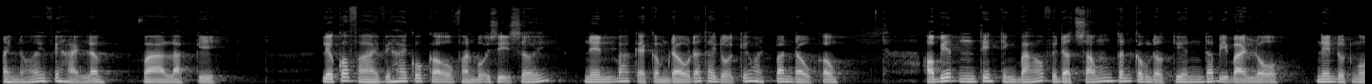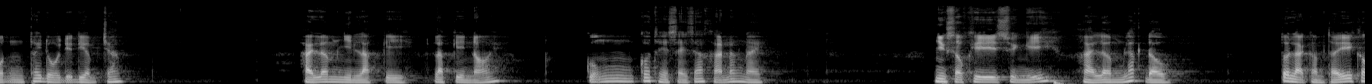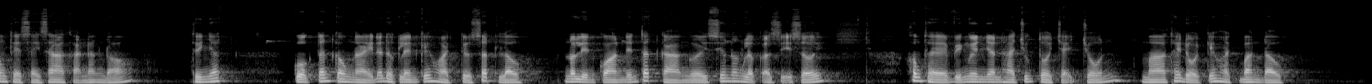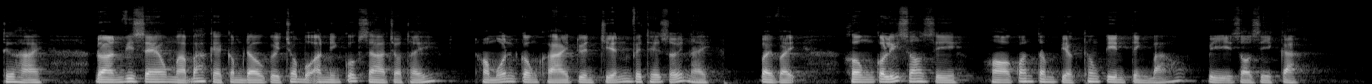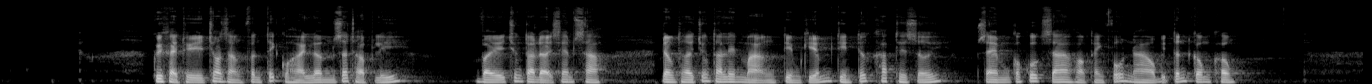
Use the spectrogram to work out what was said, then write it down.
Anh nói với Hải Lâm và Lạc Kỳ. Liệu có phải vì hai cô cậu phản bội dị giới nên ba kẻ cầm đầu đã thay đổi kế hoạch ban đầu không? Họ biết tin tình báo về đợt sóng tấn công đầu tiên đã bị bại lộ nên đột ngột thay đổi địa điểm chăng? Hải Lâm nhìn Lạc Kỳ, Lạc Kỳ nói cũng có thể xảy ra khả năng này. Nhưng sau khi suy nghĩ, Hải Lâm lắc đầu. Tôi lại cảm thấy không thể xảy ra khả năng đó. Thứ nhất, cuộc tấn công này đã được lên kế hoạch từ rất lâu. Nó liên quan đến tất cả người siêu năng lực ở dị giới. Không thể vì nguyên nhân hai chúng tôi chạy trốn mà thay đổi kế hoạch ban đầu. Thứ hai, đoạn video mà ba kẻ cầm đầu gửi cho Bộ An ninh Quốc gia cho thấy họ muốn công khai tuyên chiến với thế giới này. Bởi vậy, không có lý do gì họ quan tâm việc thông tin tình báo bị do gì cả. Quy Khải Thủy cho rằng phân tích của Hải Lâm rất hợp lý. Vậy chúng ta đợi xem sao. Đồng thời chúng ta lên mạng tìm kiếm tin tức khắp thế giới, xem có quốc gia hoặc thành phố nào bị tấn công không.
